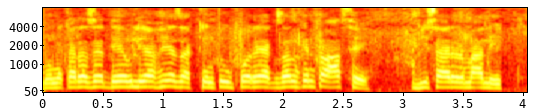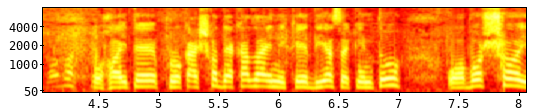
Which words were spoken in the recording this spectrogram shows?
মনে করে যে দেউলিয়া হয়ে যাক কিন্তু উপরে একজন কিন্তু আছে বিচারের মালিক। ও হয়তো প্রকাশ্য দেখা যায়নি কে দিয়েছে কিন্তু অবশ্যই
